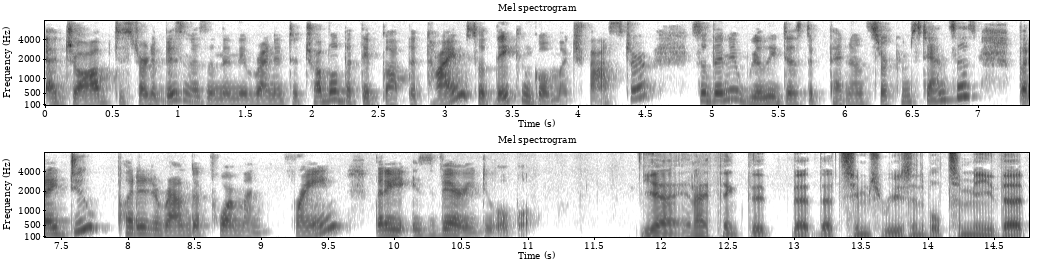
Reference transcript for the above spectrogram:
a job to start a business, and then they run into trouble, but they've got the time, so they can go much faster. So then it really does depend on circumstances circumstances, but I do put it around a four month frame that is very doable. Yeah, and I think that, that that seems reasonable to me that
